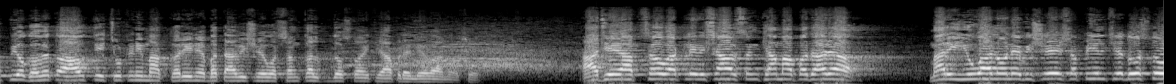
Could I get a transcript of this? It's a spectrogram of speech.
ઉપયોગ હવે તો આવતી ચૂંટણીમાં કરીને બતાવીશું, એવો સંકલ્પ દોસ્તો અહીંથી આપણે લેવાનો છે. આજે આપ સૌ આટલી વિશાળ સંખ્યામાં પધાર્યા. મારી યુવાનોને વિશેષ અપીલ છે દોસ્તો,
